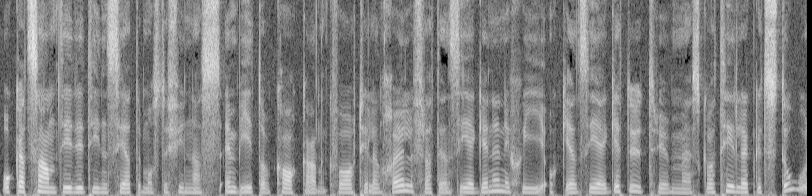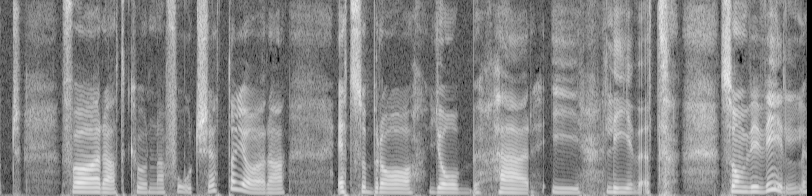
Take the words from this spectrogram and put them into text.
och att samtidigt inse att det måste finnas en bit av kakan kvar till en själv för att ens egen energi och ens eget utrymme ska vara tillräckligt stort för att kunna fortsätta göra ett så bra jobb här i livet som vi vill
